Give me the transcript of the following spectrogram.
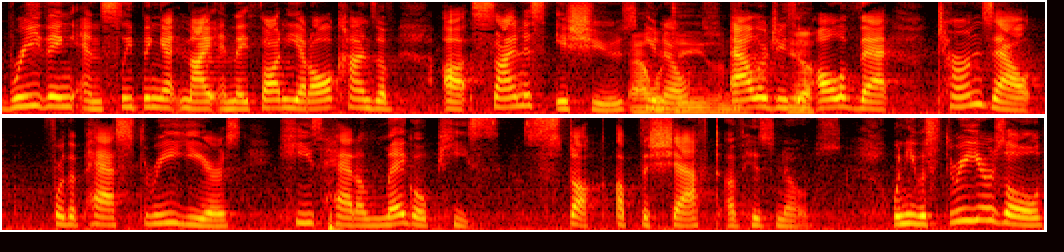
breathing and sleeping at night, and they thought he had all kinds of uh, sinus issues, you know, Allergies and- allergies yeah. and all of that. Turns out, for the past three years, he's had a Lego piece stuck up the shaft of his nose. When he was three years old,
